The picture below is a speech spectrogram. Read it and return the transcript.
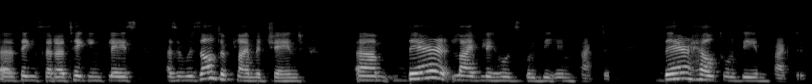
uh, things that are taking place as a result of climate change, um, their livelihoods will be impacted, their health will be impacted.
